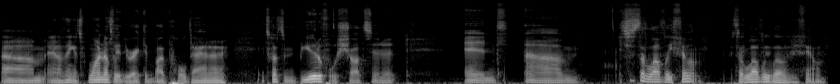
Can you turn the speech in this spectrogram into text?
Um, and I think it's wonderfully directed by Paul Dano. It's got some beautiful shots in it, and um, it's just a lovely film. It's a lovely, lovely film.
